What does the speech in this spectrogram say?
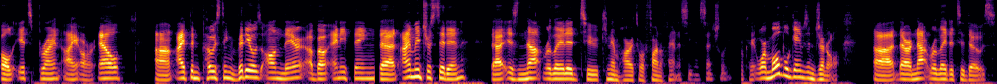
called It's Brian IRL. Um, I've been posting videos on there about anything that I'm interested in that is not related to Kingdom Hearts or Final Fantasy, essentially, okay, or mobile games in general uh, that are not related to those.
